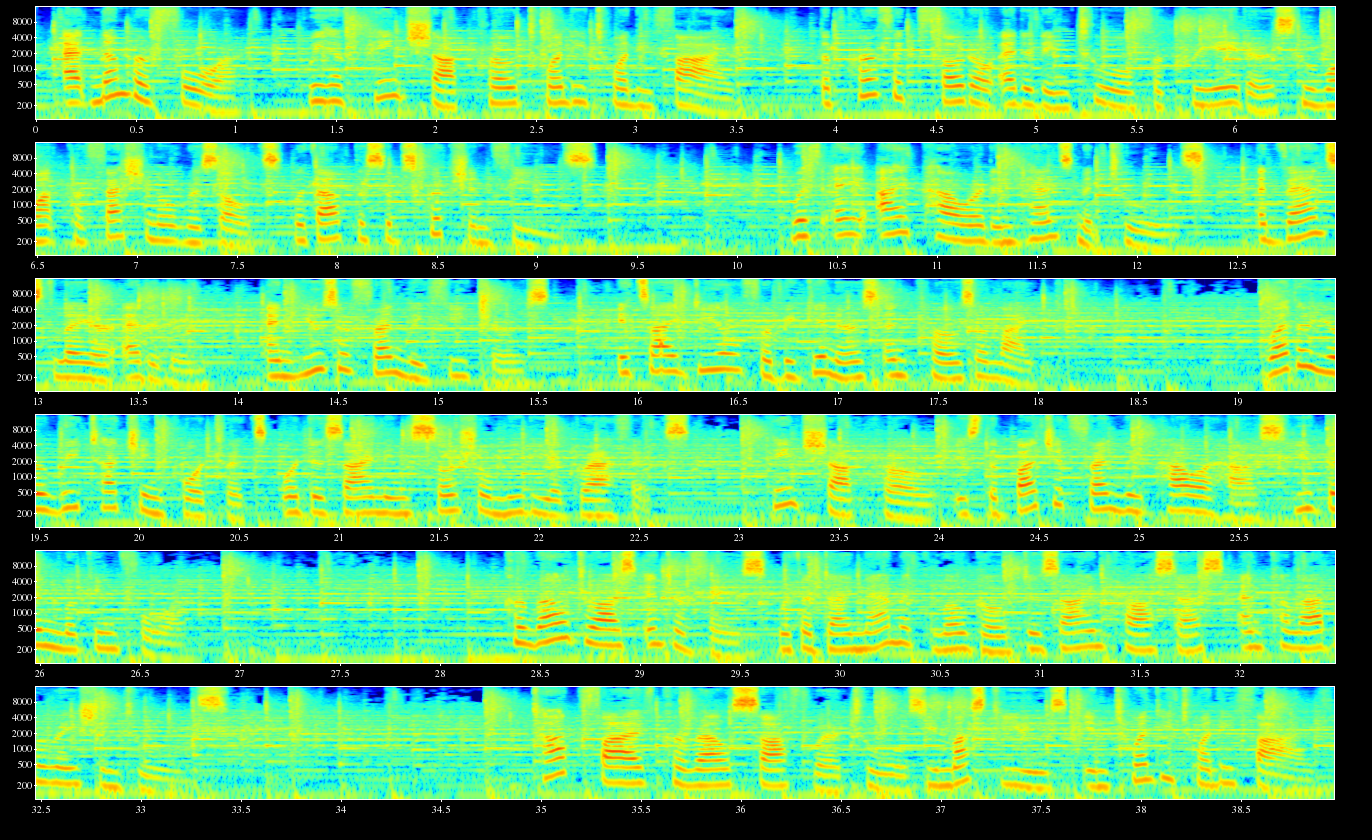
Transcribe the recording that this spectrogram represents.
At number 4, we have PaintShop Pro 2025, the perfect photo editing tool for creators who want professional results without the subscription fees. With AI-powered enhancement tools, advanced layer editing, and user-friendly features, it's ideal for beginners and pros alike. Whether you're retouching portraits or designing social media graphics, PaintShop Pro is the budget-friendly powerhouse you've been looking for. CorelDRAW's interface with a dynamic logo design process and collaboration tools. Top 5 Corel software tools you must use in 2025.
